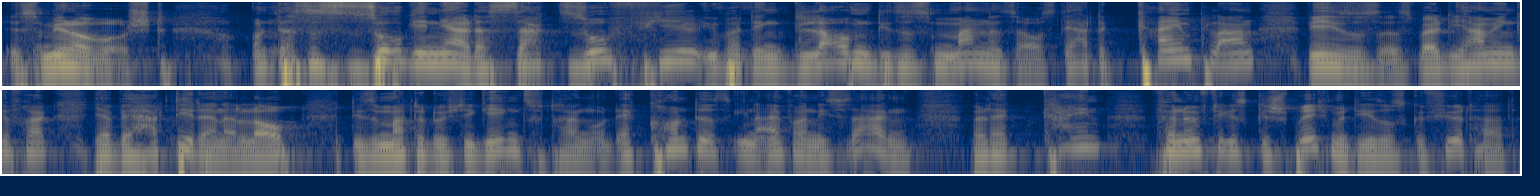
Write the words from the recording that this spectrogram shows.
ist mir doch wurscht. Und das ist so genial, das sagt so viel über den Glauben dieses Mannes aus. Der hatte keinen Plan, wie Jesus ist, weil die haben ihn gefragt, ja, wer hat dir denn erlaubt, diese Matte durch die Gegend zu tragen? Und er konnte es ihnen einfach nicht sagen, weil er kein vernünftiges Gespräch mit Jesus geführt hat.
